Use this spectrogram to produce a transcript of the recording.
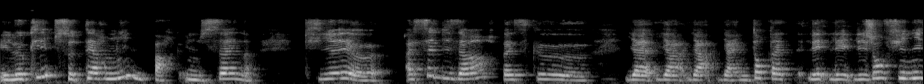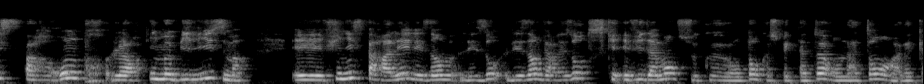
Et le clip se termine par une scène qui est euh, assez bizarre parce que il y a, une tentative. Les, gens finissent par rompre leur immobilisme et finissent par aller les uns, vers les autres, ce qui est évidemment ce que, en tant que spectateur, on attend avec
